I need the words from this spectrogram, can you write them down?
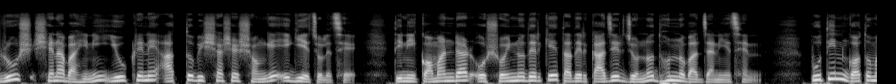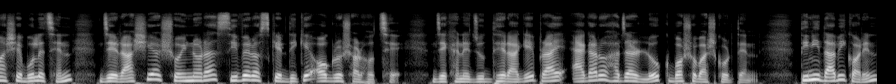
রুশ সেনাবাহিনী ইউক্রেনে আত্মবিশ্বাসের সঙ্গে এগিয়ে চলেছে। তিনি কমান্ডার ও সৈন্যদেরকে তাদের কাজের জন্য ধন্যবাদ জানিয়েছেন। পুতিন গত মাসে বলেছেন যে, রাশিয়ার সৈন্যরা সিভেরস্কের দিকে অগ্রসর হচ্ছে, যেখানে যুদ্ধের আগে প্রায় এগারো হাজার লোক বসবাস করতেন। তিনি দাবি করেন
